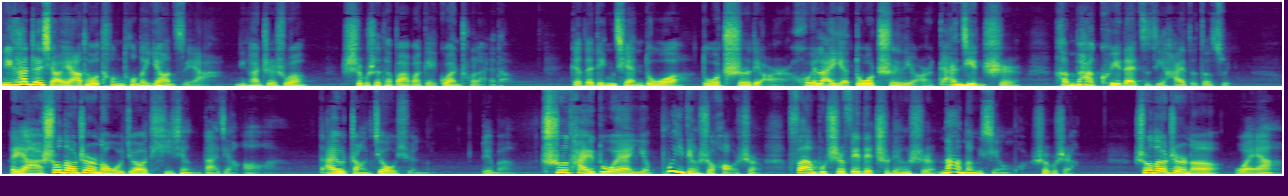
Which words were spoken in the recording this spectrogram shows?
你看这小丫头疼痛的样子呀！你看这说是不是他爸爸给惯出来的？给他零钱多，多吃点儿，回来也多吃点儿，赶紧吃，很怕亏待自己孩子的嘴。哎呀，说到这儿呢，我就要提醒大家啊，大家要长教训了，对吧？吃太多呀，也不一定是好事儿。饭不吃，非得吃零食，那能行吗？是不是？说到这儿呢，我呀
